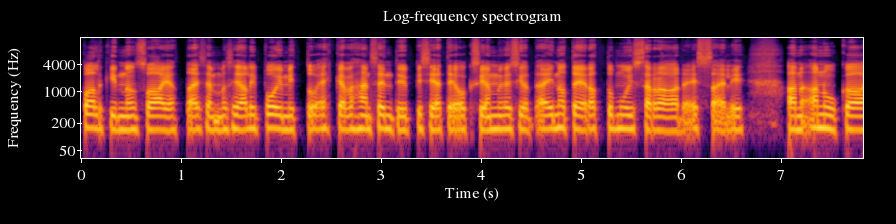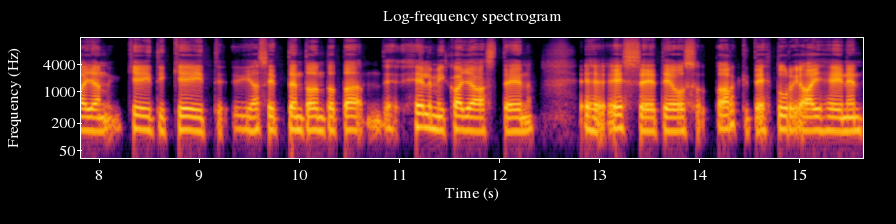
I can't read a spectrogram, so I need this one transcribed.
palkinnon saajat tai semmoisia oli poimittu ehkä vähän sen tyyppisiä teoksia myös, joita ei noteerattu muissa raadeissa. Eli Anu Kaajan Keiti Kate ja sitten ton tota Helmi Kajasteen eh, esseeteos arkkitehtuuriaiheinen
